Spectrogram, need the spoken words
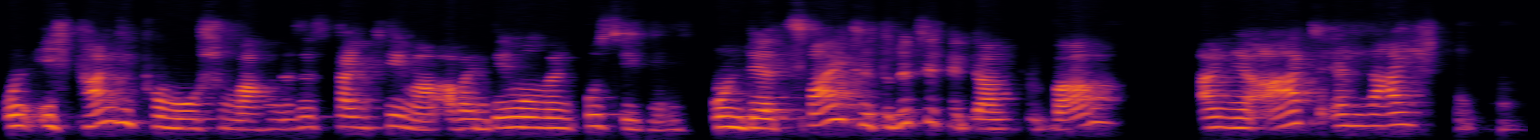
Und ich kann die Promotion machen. Das ist kein Thema. Aber in dem Moment wusste ich nicht. Und der zweite, dritte Gedanke war eine Art Erleichterung.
